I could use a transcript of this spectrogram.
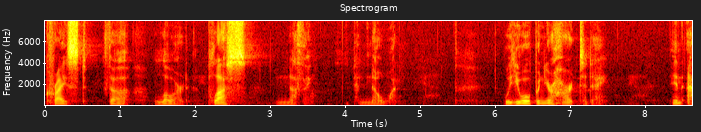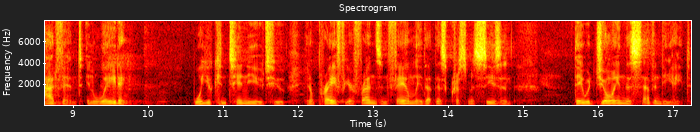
Christ the Lord, plus nothing and no one. Will you open your heart today in Advent, in waiting? Will you continue to you know, pray for your friends and family that this Christmas season they would join the 78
